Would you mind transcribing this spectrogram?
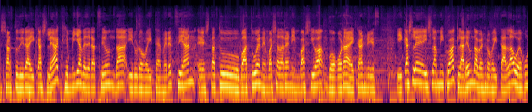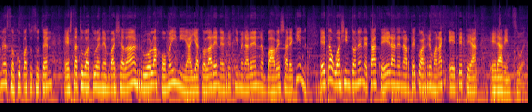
sartu dira ikasleak, mila bederatzeun da irurogeita emeretzian, estatu batuen enbaixadaren inbasioa gogora ekarriz. Ikasle islamikoak lareunda berrogeita lau egunez okupatu zuten estatu batuen enbaixada Ruola Jomeini aiatolaren erregimenaren babesarekin, eta Washingtonen eta Teheranen arteko harremanak etetea eragintzuen.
